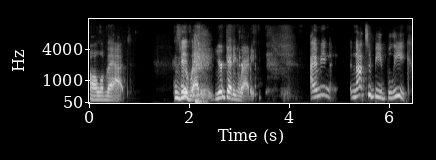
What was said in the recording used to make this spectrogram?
all of that because you're ready. You're getting ready. I mean, not to be bleak,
